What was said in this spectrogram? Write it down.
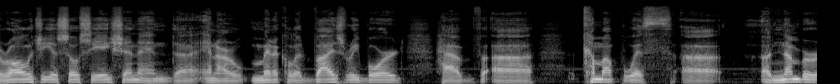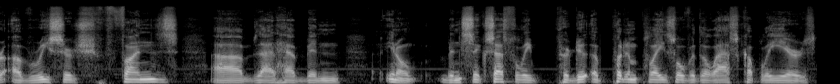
Urology Association and uh, and our medical advisory board have uh, come up with uh, a number of research funds uh, that have been, you know, been successfully produ- uh, put in place over the last couple of years.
